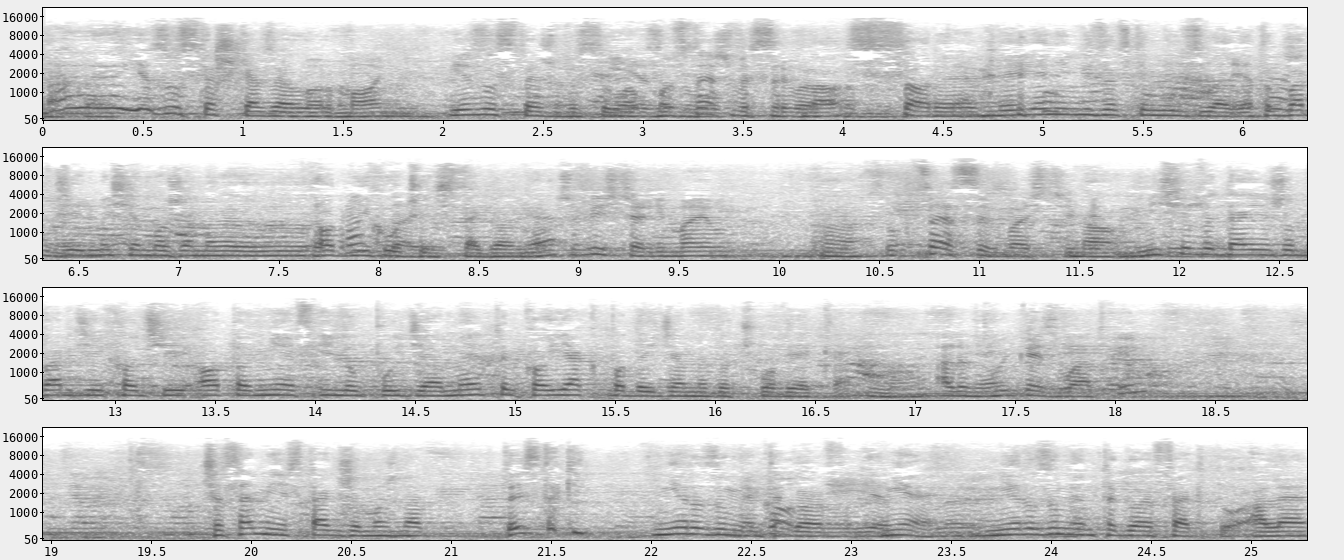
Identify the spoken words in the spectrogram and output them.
No, ale Jezus też kazał. Mormoni. Jezus też wysyłał. Jezus też wysyłał No, sorry, ja nie widzę w tym nic złego. Ja to bardziej nie. my się możemy To od nich uczyć jest. tego, nie? No, oczywiście, oni mają sukcesy właściwie. No, mi się wydaje, że bardziej chodzi o to nie w ilu pójdziemy, tylko jak podejdziemy do człowieka. Ale w nie? dwójkę jest łatwiej? Czasami jest tak, że można. To jest taki. Nie rozumiem tego. Jest, Nie, nie rozumiem tego efektu, ale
